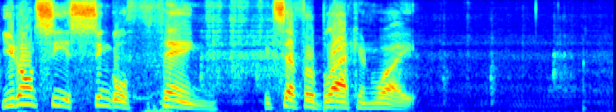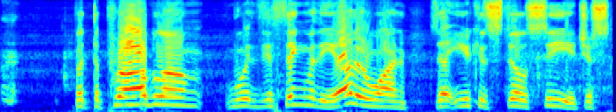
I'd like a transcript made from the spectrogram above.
You don't see a single thing except for black and white. But the problem with the thing with the other one is that you can still see it just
